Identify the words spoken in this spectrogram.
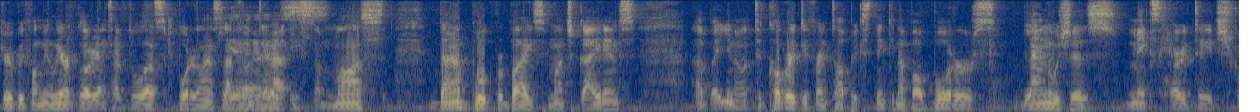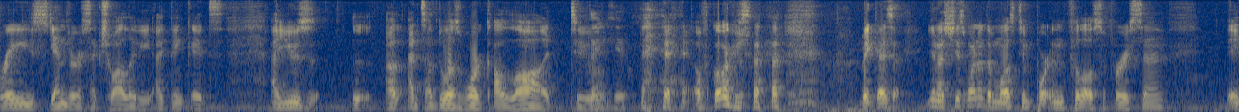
you'll be familiar. Gloria Anzaldua's Borderlands La yes. Frontera is a must. That book provides much guidance, uh, you know, to cover different topics, thinking about borders, languages, mixed heritage, race, gender, sexuality. I think it's. I use Anzaldua's work a lot to. Thank you. of course, because you know she's one of the most important philosophers and uh,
